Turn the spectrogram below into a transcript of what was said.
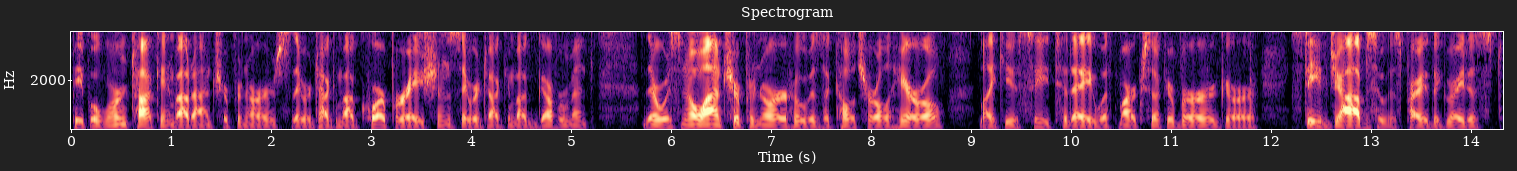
people weren't talking about entrepreneurs. They were talking about corporations, they were talking about government. There was no entrepreneur who was a cultural hero like you see today with Mark Zuckerberg or Steve Jobs, who was probably the greatest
